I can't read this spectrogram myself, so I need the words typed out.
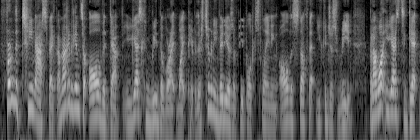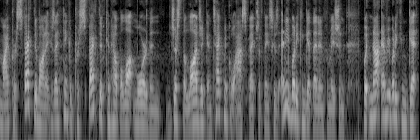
from the team aspect, I'm not going to get into all the depth. You guys can read the white paper. There's too many videos of people explaining all the stuff that you could just read. But I want you guys to get my perspective on it because I think a perspective can help a lot more than just the logic and technical aspects of things because anybody can get that information, but not everybody can get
